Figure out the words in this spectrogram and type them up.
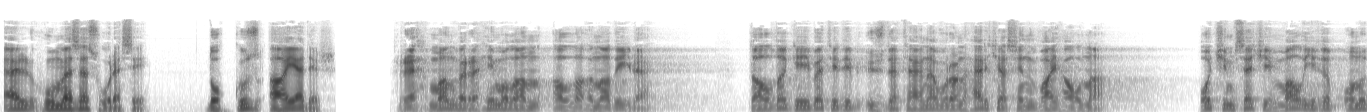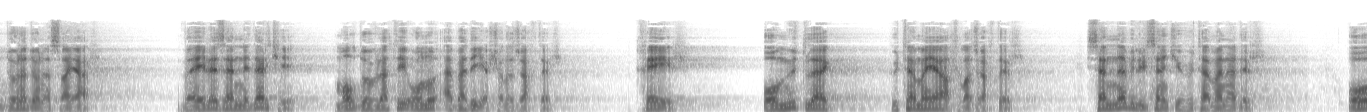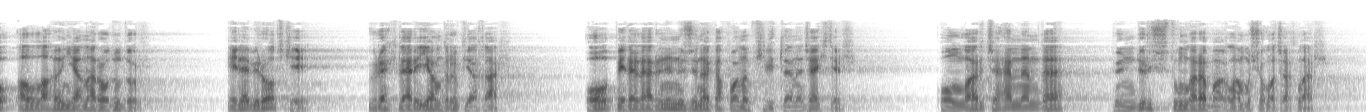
Əl-Huməzə surəsi 9 ayədir. Rəhman və rəhim olan Allahın adı ilə Dalda qeybət edib üzdə tənə vuran hər kəsin vay halına O kimsə ki, mal yığıb onu dönə-dönə sayar və elə zənn edər ki, mal dövləti onu əbədi yaşadacaqdır. Xeyr, o mütləq hütəməyə atılacaqdır. Sən nə bilirsən ki, hütəmə nədir? O, Allahın yanar odudur. Elə bir od ki, ürəkləri yandırıb yaxar. O, belələrinin üzünə qapanıb kilitlənəcəkdir. Onlar cəhənnəmdə hündür sütunlara bağlanmış olacaqlar.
